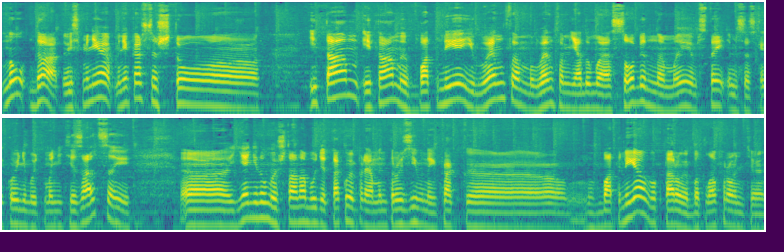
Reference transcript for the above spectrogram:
Ну, да, то есть мне, мне кажется, что и там, и там, и в батле, и в Anthem, в Anthem, я думаю, особенно мы встретимся с какой-нибудь монетизацией, Э, я не думаю, что она будет такой прям интрузивной, как э, в батле во второй батлофронте.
